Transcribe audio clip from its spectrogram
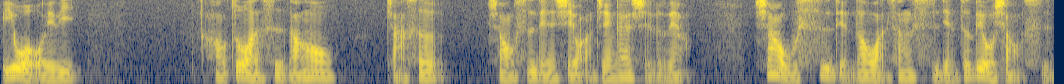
以我为例，好，做完事，然后假设下午四点写完今天该写的量。下午四点到晚上十点这六小时，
